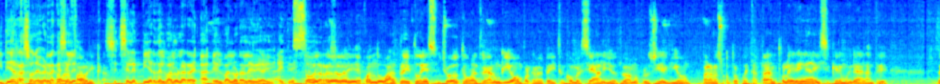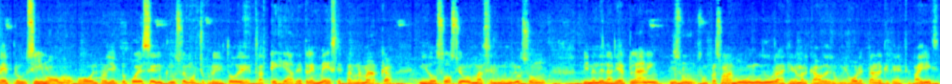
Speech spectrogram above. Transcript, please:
Y tienes razón, es verdad Es que se le, fábrica. se, se le pierde el valor a, el valor a la idea. Ahí, ahí tienes toda la razón. la- Cuando vas al proyecto es, yo te voy a entregar un guion porque me pediste un comercial y yo te lo vamos a producir. El guion para nosotros cuesta tanto la idea y si queremos ir adelante producimos o, o el proyecto puede ser incluso hemos hecho proyectos de estrategia de tres meses para una marca. Mis dos socios, Marcelino y Julio, son vienen del área de planning, son, son personas muy muy duras aquí en el mercado de los mejores planners que tiene este país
